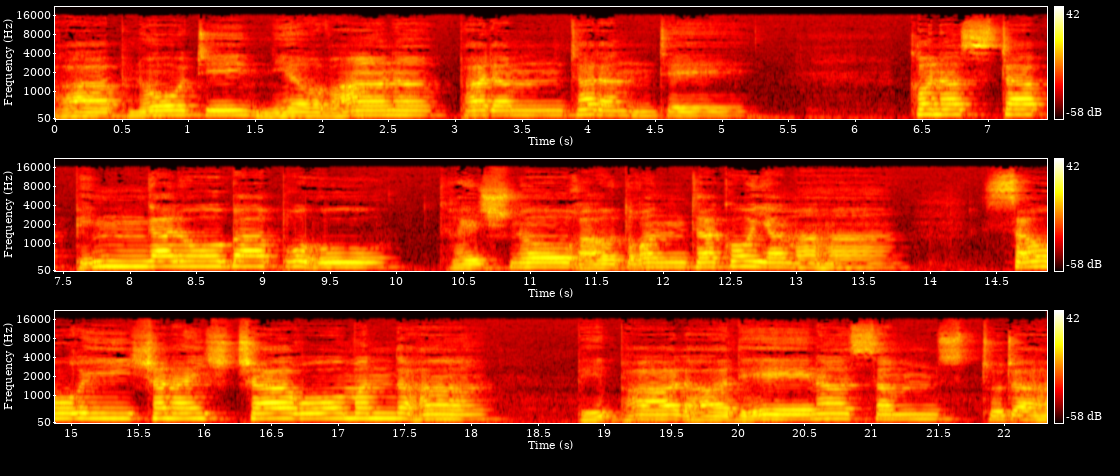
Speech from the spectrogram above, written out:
प्राप्नोति निर्वाणपदं तरन्ते कुनस्तपिङ्गलो बभ्रुः कृष्णो रौद्रन्तको यमः सौरी शनैश्चरो मन्दः पिपालादेन संस्तुतः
